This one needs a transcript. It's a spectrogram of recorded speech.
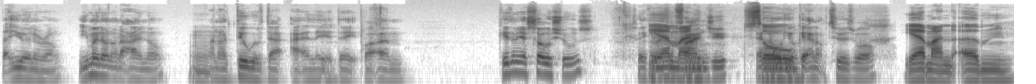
that you're in the wrong. You may not know that I know, Mm. and I deal with that at a later date. But um, give them your socials so they can Yeah, yeah, man. find you. They know what So- you're getting up to as well. yeah, man. Um,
